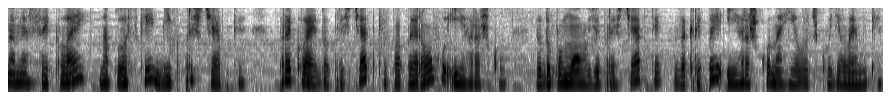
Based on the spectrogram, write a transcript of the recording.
Нанеси клей на плоский бік прищепки. Приклей до прищепки паперову іграшку. За допомогою прищепки закріпи іграшку на гілочку ялинки.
